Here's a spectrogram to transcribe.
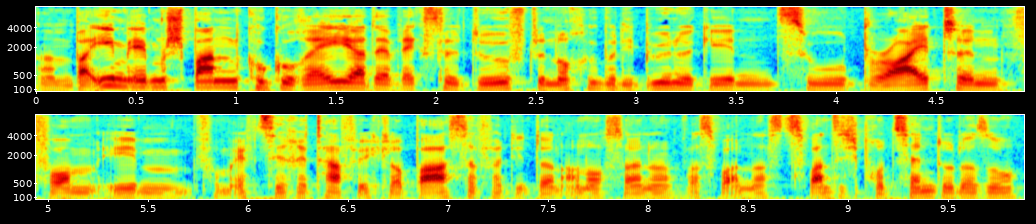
Ähm, bei ihm eben spannend, Kukureya, der Wechsel dürfte noch über die Bühne gehen zu Brighton vom eben vom FC Retafe. Ich glaube, Barca verdient dann auch noch seine, was waren das, 20 Prozent oder so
